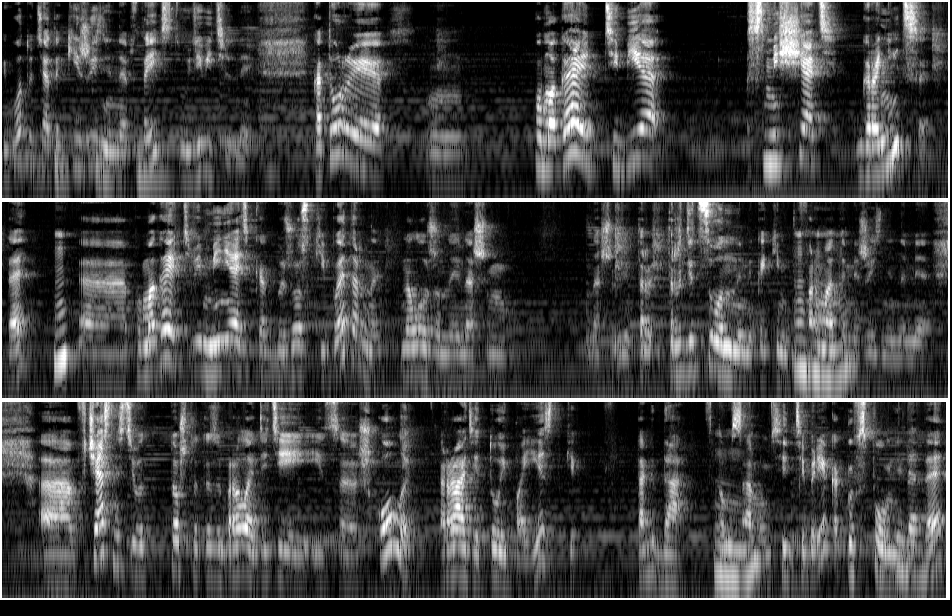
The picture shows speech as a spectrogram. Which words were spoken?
И вот у тебя такие жизненные обстоятельства удивительные, которые помогают тебе смещать границы, да, mm? помогают тебе менять как бы жесткие паттерны, наложенные нашим нашими традиционными какими-то uh-huh. форматами жизненными. А, в частности, вот то, что ты забрала детей из э, школы ради той поездки тогда, в том uh-huh. самом сентябре, как мы вспомнили, да? да?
